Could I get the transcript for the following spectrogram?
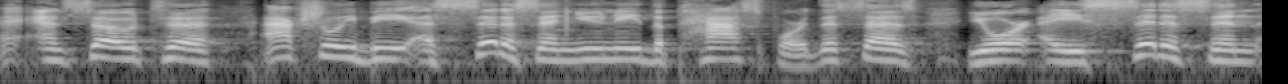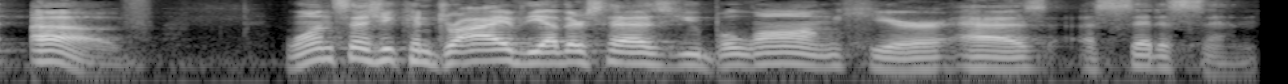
And so to actually be a citizen, you need the passport. This says you're a citizen of. One says you can drive, the other says you belong here as a citizen.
